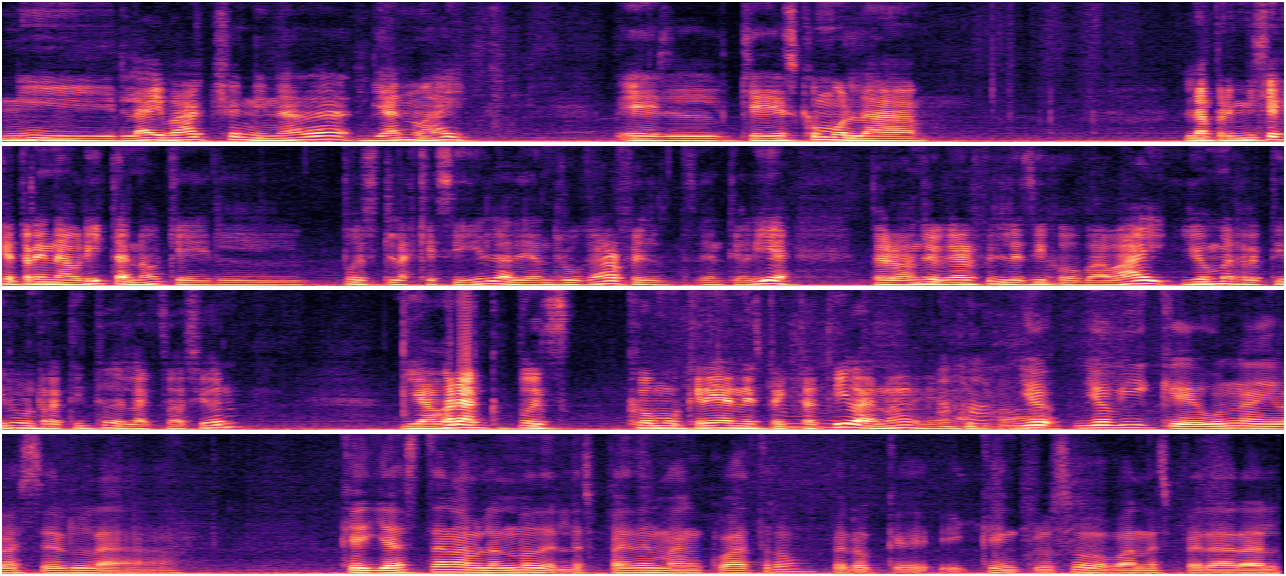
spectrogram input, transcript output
ni live action, ni nada, ya no hay. El que es como la la primicia que traen ahorita, ¿no? Que el, pues la que sigue la de Andrew Garfield, en teoría. Pero Andrew Garfield les dijo, bye bye, yo me retiro un ratito de la actuación. Y ahora, pues, ¿cómo crean expectativa, no? Ajá. Yo, yo vi que una iba a ser la... Que ya están hablando del Spider-Man 4, pero que, que incluso van a esperar al,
